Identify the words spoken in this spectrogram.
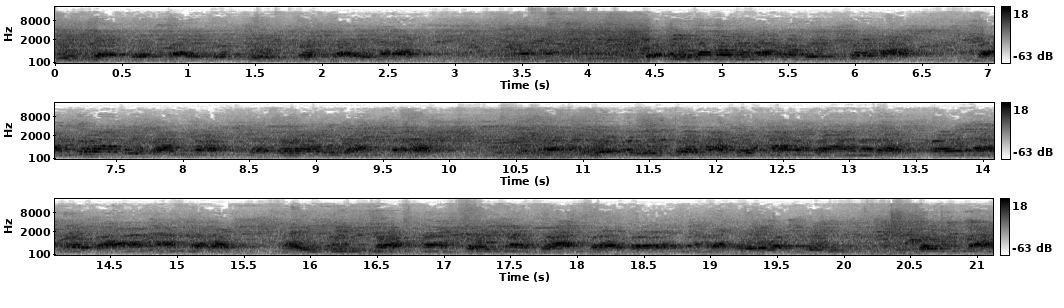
ยืนแย่งเกินไปรถสูบรถใสนะครับก็มีนำมาแล้วนะเราเป็นเจ้าภาสามตรางที่สามนะสามตรางที่สามนะครับเดี๋ยวมาดูเจ้าภาพโรงงานต่างๆนะครับเขาหน้าเข้าตา นะครับไอ้ชิ้นนอกน้ำต้มน้ำหวานปลาแป้นะครับโรวันตุ้งต้มตับ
